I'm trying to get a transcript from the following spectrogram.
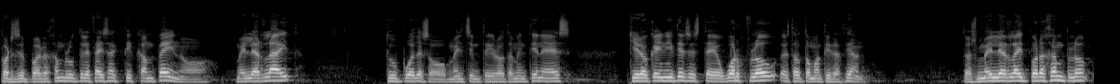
Por si, por ejemplo, utilizáis ActiveCampaign o MailerLite, tú puedes, o MailChimp te- también tiene, es, quiero que inicies este workflow, esta automatización. Entonces, MailerLite, por ejemplo,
